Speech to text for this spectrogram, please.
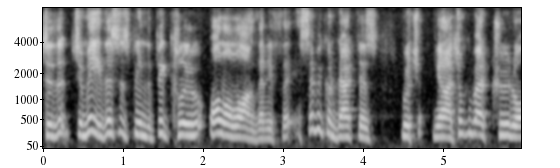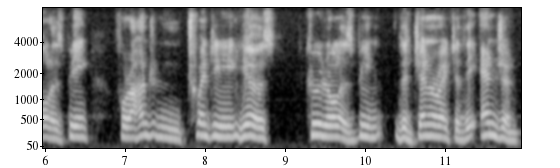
To, the, to me, this has been the big clue all along that if the semiconductors, which, you know, I talk about crude oil as being for 120 years, crude oil has been the generator, the engine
